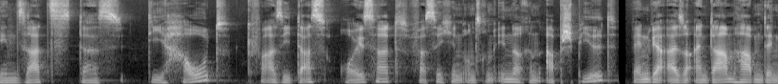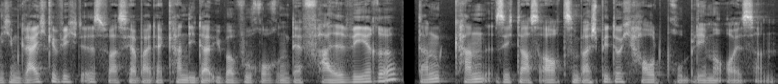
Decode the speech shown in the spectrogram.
den Satz, dass die Haut quasi das äußert, was sich in unserem Inneren abspielt. Wenn wir also einen Darm haben, der nicht im Gleichgewicht ist, was ja bei der Candida-Überwucherung der Fall wäre, dann kann sich das auch zum Beispiel durch Hautprobleme äußern.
